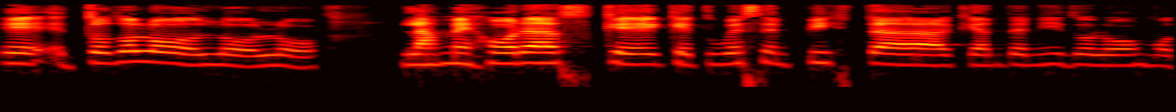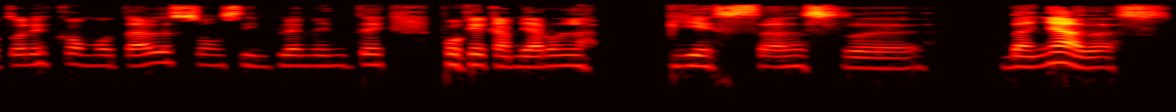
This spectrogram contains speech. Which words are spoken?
eh, todo lo, lo, lo, las mejoras que, que tú ves en pista que han tenido los motores como tal son simplemente porque cambiaron las piezas eh, dañadas.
